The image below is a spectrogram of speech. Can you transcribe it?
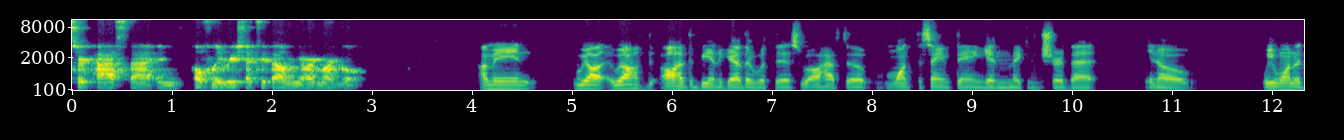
surpass that and hopefully reach that 2,000 yard mark goal? I mean, we all we all have to, all have to be in together with this. We all have to want the same thing and making sure that you know we want to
